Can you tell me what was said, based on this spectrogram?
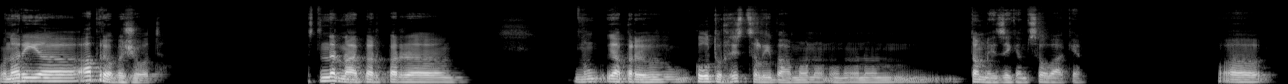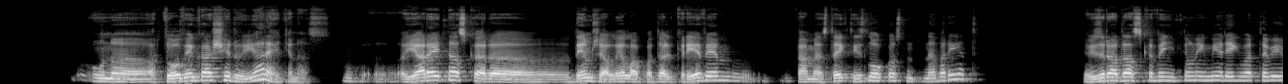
Un arī aprobežota. Es nerunāju par, par nu, jā, par kultūras izcelībām un, un, un, un, tam līdzīgiem cilvēkiem. Un ar to vienkārši ir jārēķinās. Jārēķinās, ka ar, diemžēl, lielāko daļu krieviem, kā mēs teikt, izlūkos nevar iet. Jo izrādās, ka viņi pilnīgi mierīgi var tevi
